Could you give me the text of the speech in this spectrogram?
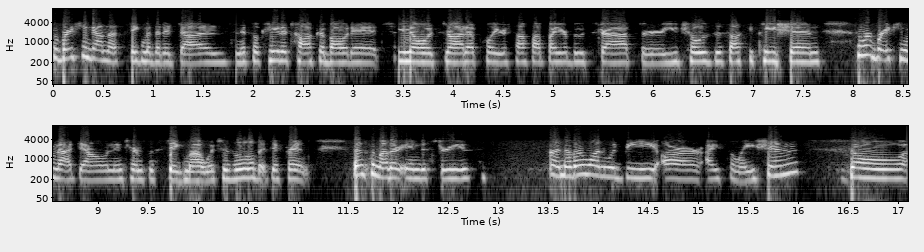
So breaking down that stigma that it does, and it's okay to talk about it. You know, it's not a pull yourself up by your bootstraps or you chose this occupation. So we're breaking that down in terms of stigma, which is a little bit different than some other industries. Another one would be our isolation. So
